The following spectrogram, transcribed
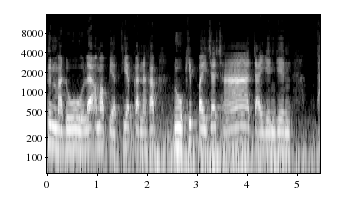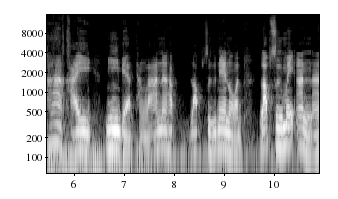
ขึ้นมาดู และเอามาเปรียบเทียบกันนะครับ ดูคลิปไปช้าๆ ใจเย็นๆ ถ้าใครมีแบบทางร้านนะครับ รับซื้อแน่นอน รับซื้อไม่อั้นนะ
